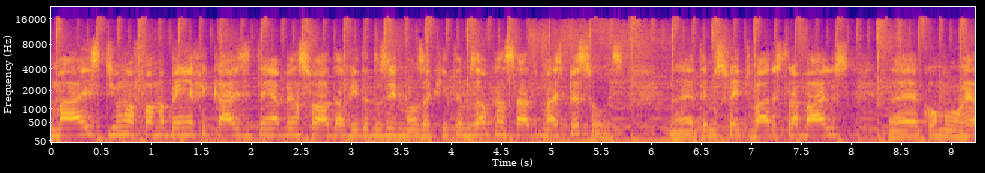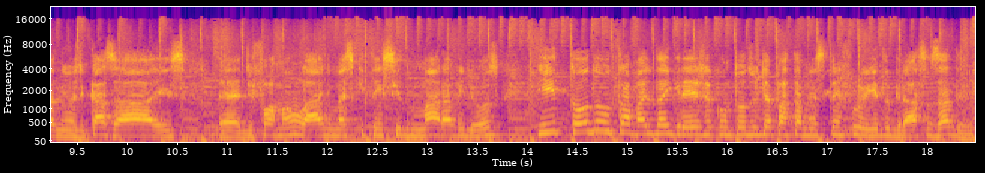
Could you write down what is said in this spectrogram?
mas de uma forma bem eficaz e tem abençoado a vida dos irmãos aqui. Temos alcançado mais pessoas. Né? Temos feito vários trabalhos, né? como reuniões de casais, é, de forma online, mas que tem sido maravilhoso. E todo o trabalho da igreja com todos os departamentos tem fluído, graças a Deus.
